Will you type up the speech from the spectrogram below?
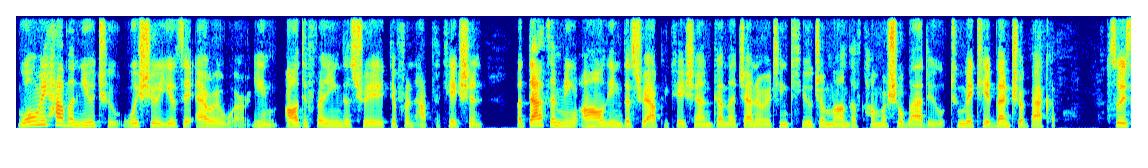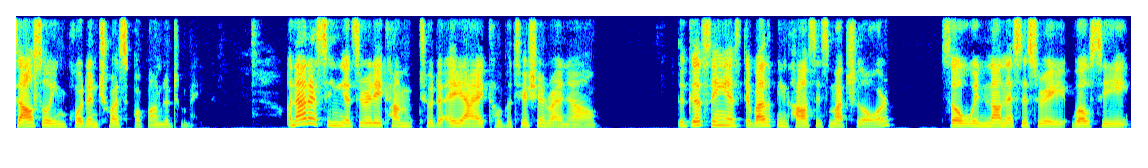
When we have a new tool, we should use it everywhere in all different industry, different application but that doesn't mean all industry application gonna generate a huge amount of commercial value to make it venture backable. So it's also important choice for founder to make. Another thing is really come to the AI competition right now. The good thing is developing cost is much lower. So we not necessarily will see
